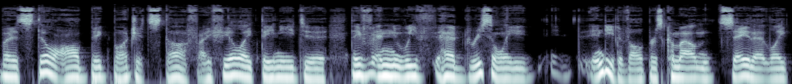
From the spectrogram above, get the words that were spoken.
but it's still all big budget stuff. I feel like they need to they've and we've had recently indie developers come out and say that like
